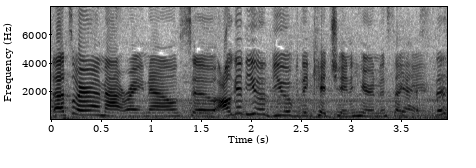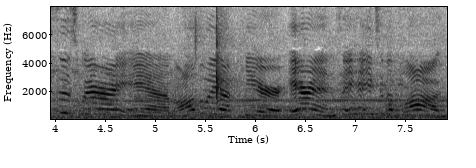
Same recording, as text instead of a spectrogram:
that's where I'm at right now. So I'll give you a view of the kitchen here in a second. Yes, this is where I am, all the way up here. Aaron, say hey to the vlog.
